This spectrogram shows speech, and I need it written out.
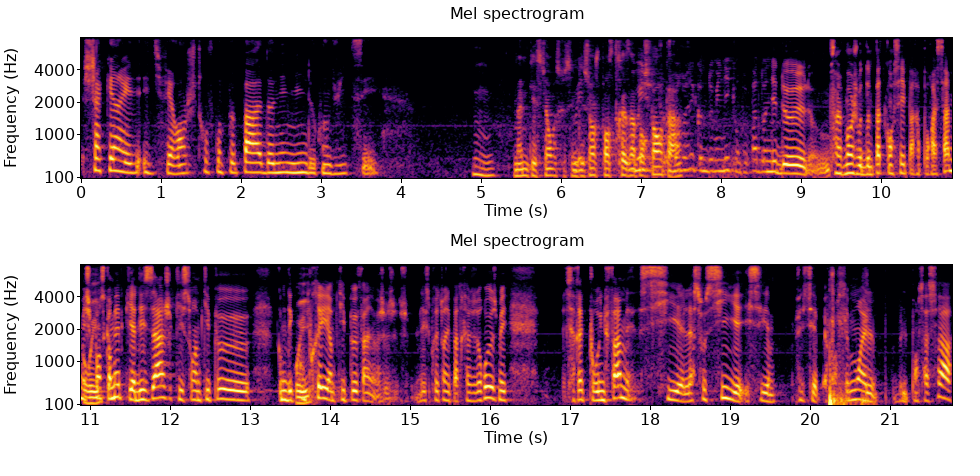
chacun est, différent. Je trouve qu'on ne peut pas donner une ligne de conduite. C'est... Mhm. Même question, parce que c'est une question, je pense, très importante. je, pense hein. aussi, comme Dominique, on ne peut pas donner de. Enfin, moi, je ne vous donne pas de conseils par rapport à ça, mais je pense quand même qu'il y a des âges qui sont un petit peu comme des couperets, un petit peu. Enfin, l'expression n'est pas très heureuse, mais c'est vrai que pour une femme, si elle associe, et forcément elle, pense à ça,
